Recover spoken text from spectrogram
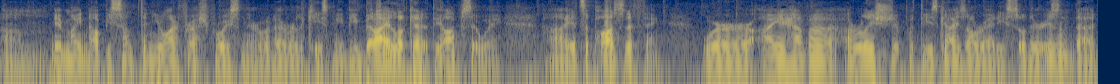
um, it might not be something you want a fresh voice in there, whatever the case may be. But I look at it the opposite way. Uh, it's a positive thing where I have a, a, relationship with these guys already, so there isn't that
